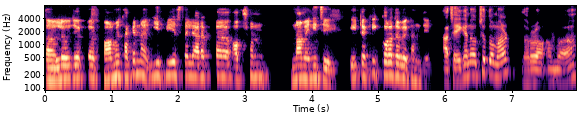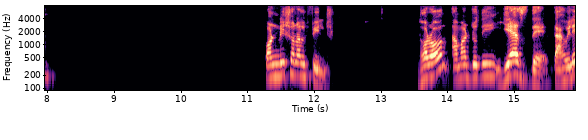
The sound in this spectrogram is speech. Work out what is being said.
তাহলে ওই যে একটা ফর্মে থাকে না ইফ ইয়েস তাহলে আরেকটা অপশন নামে নিচে। এটা কি করা যাবে এখান দিয়ে? আচ্ছা এখানে হচ্ছে তোমার ধরো আমরা কন্ডিশনাল ফিল্ড ধরো আমার যদি ইয়েস দে তাহলে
